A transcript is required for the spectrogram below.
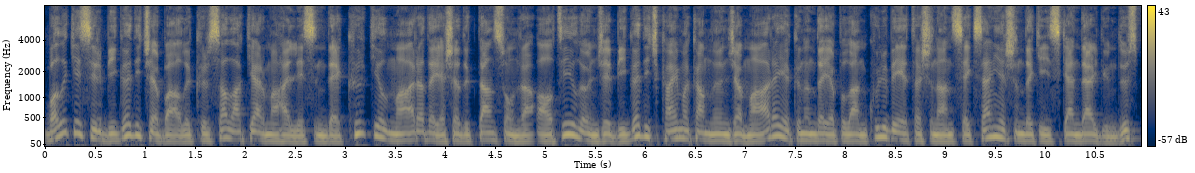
Balıkesir Bigadiç'e bağlı Kırsal Akyar mahallesinde 40 yıl mağarada yaşadıktan sonra 6 yıl önce Bigadiç Kaymakamlığınca mağara yakınında yapılan kulübeye taşınan 80 yaşındaki İskender Gündüz,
